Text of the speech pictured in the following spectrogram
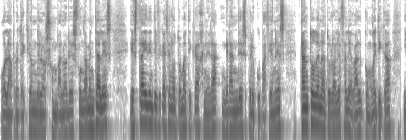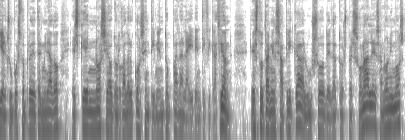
o la protección de los valores fundamentales, esta identificación automática genera grandes preocupaciones tanto de naturaleza legal como ética y el supuesto predeterminado es que no se ha otorgado el consentimiento para la identificación. Esto también se aplica al uso de datos personales anónimos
